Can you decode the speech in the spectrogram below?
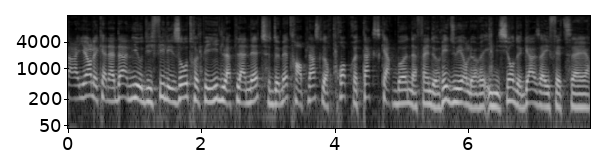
Par ailleurs, le Canada a mis au défi les autres pays de la planète de mettre en place leur propre taxe carbone afin de réduire leurs émissions de gaz à effet de serre.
